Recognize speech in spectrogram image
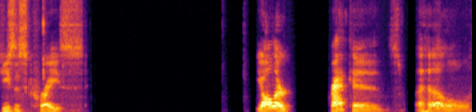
Jesus Christ. Y'all are crackheads. What the hell?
